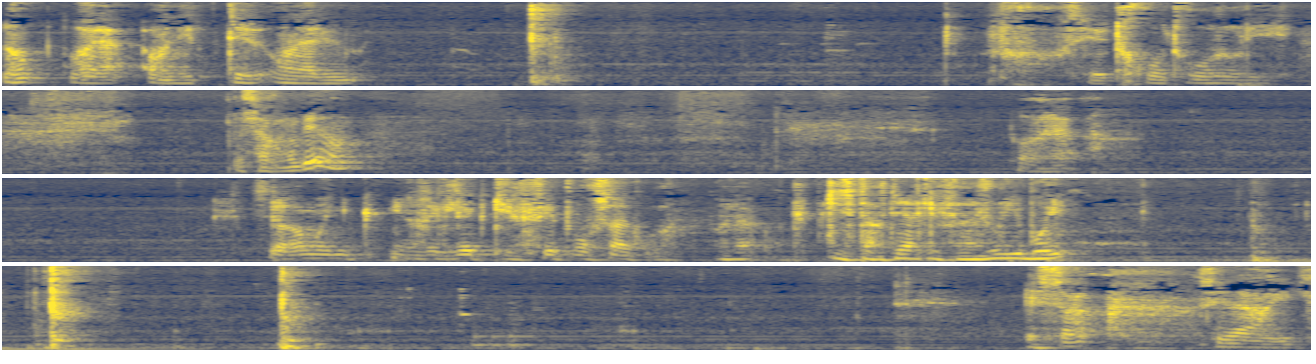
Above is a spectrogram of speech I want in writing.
Donc voilà, on, est, on allume. C'est trop trop joli. Ça rend bien. Hein voilà. C'est vraiment une, une réglette qui est faite pour ça quoi. Voilà, petit starter qui fait un joli bruit. Et ça, c'est la Rick.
